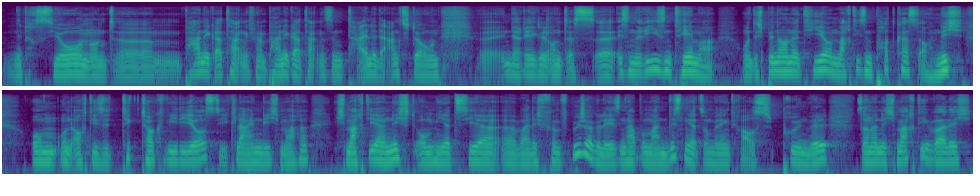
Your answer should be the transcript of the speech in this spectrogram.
Depression und ähm, Panikattacken. Ich meine, Panikattacken sind Teile der Angststörungen äh, in der Regel und es äh, ist ein Riesenthema. Und ich bin auch nicht hier und mache diesen Podcast auch nicht, um und auch diese TikTok-Videos, die kleinen, die ich mache, ich mache die ja nicht, um jetzt hier, äh, weil ich fünf Bücher gelesen habe und mein Wissen jetzt unbedingt raussprühen will, sondern ich mache die, weil ich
